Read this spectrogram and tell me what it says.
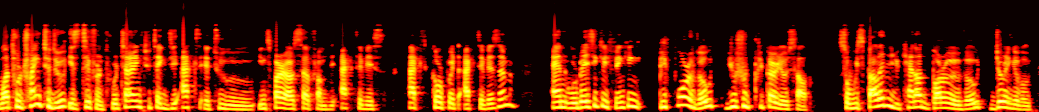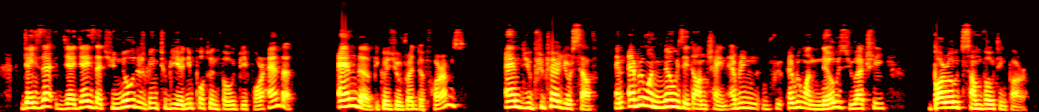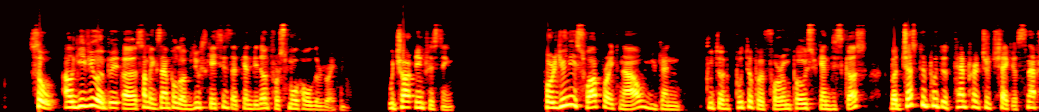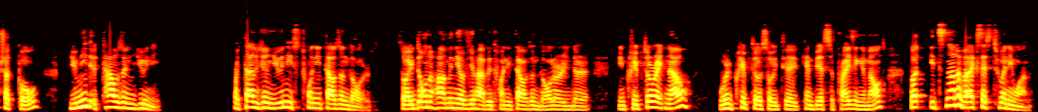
What we're trying to do is different. We're trying to take the act uh, to inspire ourselves from the activist act corporate activism, and we're basically thinking before a vote you should prepare yourself. So with Paladin, you cannot borrow a vote during a vote the idea, the idea is that you know there's going to be an important vote beforehand, and uh, because you've read the forums, and you prepare yourself, and everyone knows it on chain. Every, everyone knows you actually borrowed some voting power. So I'll give you a bit, uh, some example of use cases that can be done for small holders right now, which are interesting. For Uniswap right now, you can put, a, put up a forum post, you can discuss, but just to put a temperature check, a snapshot poll, you need a thousand uni a thousand uni is twenty thousand dollars. So I don't know how many of you have a twenty thousand dollar in there in crypto right now. We're in crypto, so it, it, can be a surprising amount, but it's not of access to anyone,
